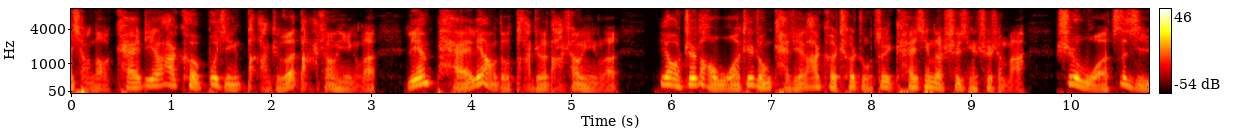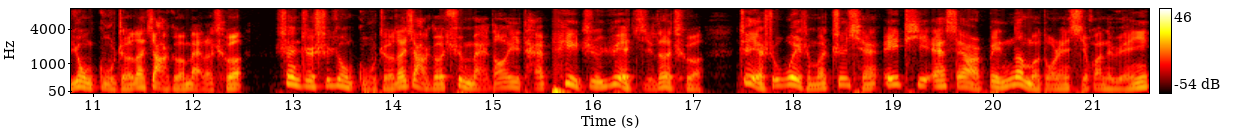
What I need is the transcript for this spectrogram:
想到凯迪拉克不仅打折打上瘾了。连排量都打折打上瘾了。要知道，我这种凯迪拉克车主最开心的事情是什么？是我自己用骨折的价格买了车，甚至是用骨折的价格去买到一台配置越级的车。这也是为什么之前 ATS-L 被那么多人喜欢的原因，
